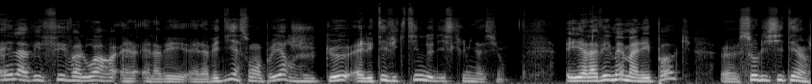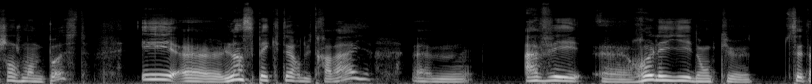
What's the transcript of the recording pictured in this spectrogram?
elle avait fait valoir, elle, avait, dit à son employeur qu'elle était victime de discrimination. Et elle avait même à l'époque euh, sollicité un changement de poste, et euh, l'inspecteur du travail euh, avait relayé donc cette,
